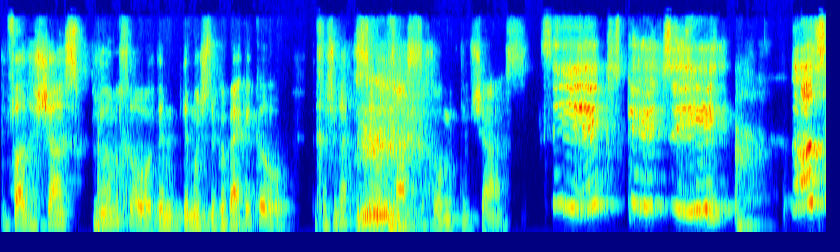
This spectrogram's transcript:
im Fall der scheiß Blumenkohl, den, den musst du weggehen. Du kannst nicht einfach so in die Kasse kommen mit dem Scheiß. Sie, excuse, das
